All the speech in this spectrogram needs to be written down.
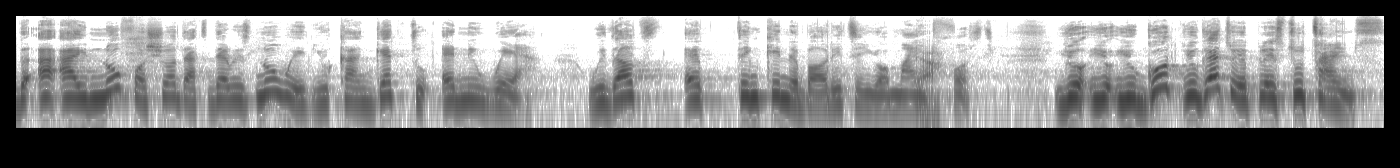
The- I, I know for sure that there is no way you can get to anywhere without eh, thinking about it in your mind Yeah. first. You, you, you go you get to a place two times.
